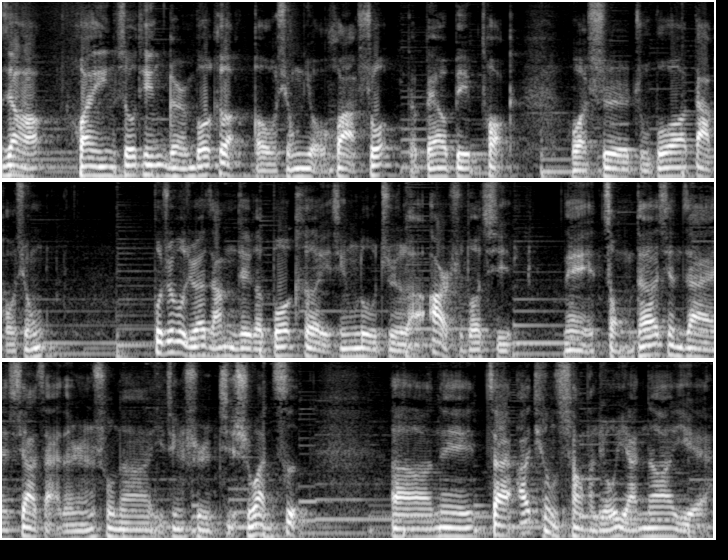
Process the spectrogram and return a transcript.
大家好，欢迎收听个人播客《狗熊有话说》的 Bell Big Talk，我是主播大狗熊。不知不觉，咱们这个播客已经录制了二十多期，那总的现在下载的人数呢，已经是几十万次。呃，那在 iTunes 上的留言呢，也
